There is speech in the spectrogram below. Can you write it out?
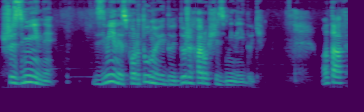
Що зміни. Зміни з фортуною йдуть. Дуже хороші зміни йдуть. Отак.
